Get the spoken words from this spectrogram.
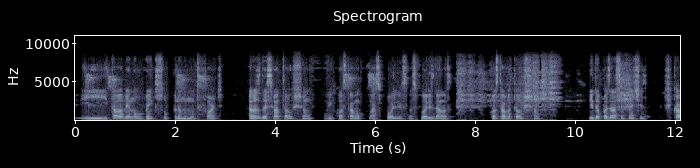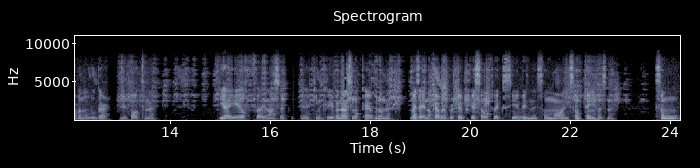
E tava vendo o vento soprando muito forte. Elas desciam até o chão, encostavam as folhas, as flores delas encostavam até o chão. E depois ela simplesmente ficava no lugar de volta, né? E aí eu falei, nossa, é, que incrível, né? Elas não quebram, né? Mas aí não quebra por quê? Porque são flexíveis, né? São moles, são tenras, né? São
